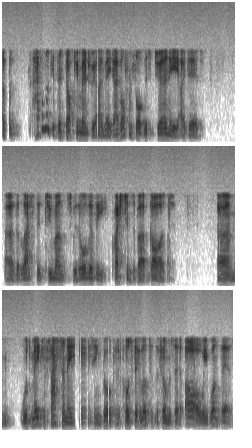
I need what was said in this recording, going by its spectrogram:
have a look at this documentary I made. I've often thought this journey I did uh, that lasted two months with all of the questions about God um, would make a fascinating book. And of course, they looked at the film and said, oh, we want this.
